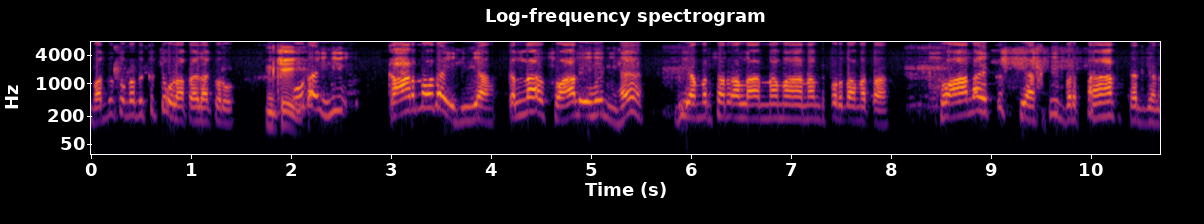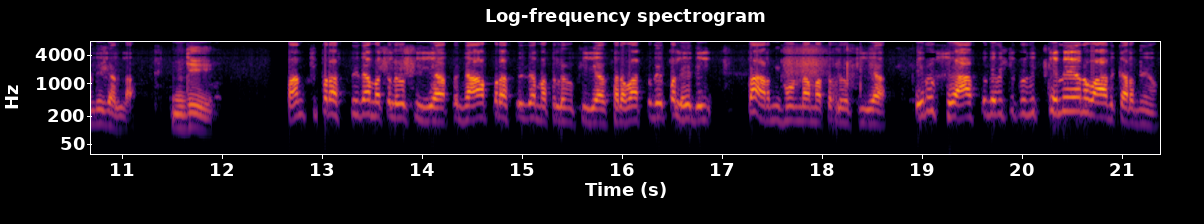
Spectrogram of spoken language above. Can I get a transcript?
ਵੱਧ ਤੋਂ ਵੱਧ ਘਚੋਲਾ ਪੈਦਾ ਕਰੋ। ਜੀ। ਉਹਦਾ ਇਹੀ ਕਾਰਨ ਉਹਦਾ ਇਹੀ ਆ। ਕੱਲਾ ਸਵਾਲ ਇਹ ਨਹੀਂ ਹੈ ਵੀ ਅੰਮ੍ਰਿਤਸਰ ਐਲਾਨਾਮਾ ਆਨੰਦਪੁਰ ਦਾ ਮਤਾ। ਸਵਾਲ ਆ ਇੱਕ ਸਿਆਸੀ ਵਰਤਾਂਤ ਸਿਰਜਣ ਦੀ ਗੱਲ ਆ। ਜੀ। ਪੰਥ ਪ੍ਰਸਤੀ ਦਾ ਮਤਲਬ ਕੀ ਆ ਪੰਜਾਬ ਪ੍ਰਸਤੀ ਦਾ ਮਤਲਬ ਕੀ ਆ ਸਰਬੱਤ ਦੇ ਭਲੇ ਦੀ ਧਾਰਨੀ ਹੋਣ ਦਾ ਮਤਲਬ ਕੀ ਆ ਇਹਨੂੰ ਸਿਆਸਤ ਦੇ ਵਿੱਚ ਤੁਸੀਂ ਕਿਵੇਂ ਅਨੁਵਾਦ ਕਰਦੇ ਹੋ?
